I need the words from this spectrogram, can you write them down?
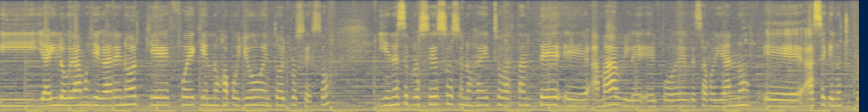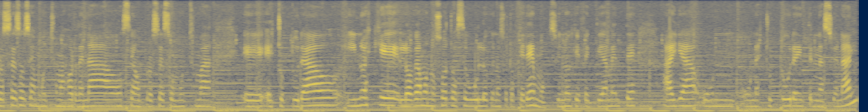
y, y ahí logramos llegar a Enor que fue quien nos apoyó en todo el proceso y en ese proceso se nos ha hecho bastante eh, amable el poder desarrollarnos, eh, hace que nuestros procesos sean mucho más ordenados, sea un proceso mucho más eh, estructurado y no es que lo hagamos nosotros según lo que nosotros queremos, sino que efectivamente haya una estructura internacional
